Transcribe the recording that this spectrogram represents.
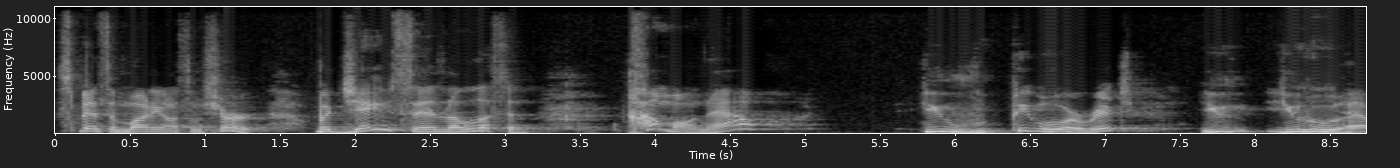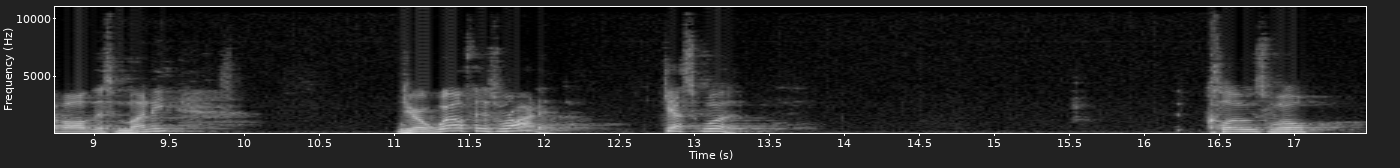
spend some money on some shirt. But James says, now listen, come on now. You people who are rich, you, you who have all this money, your wealth is rotted. Guess what? Clothes will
